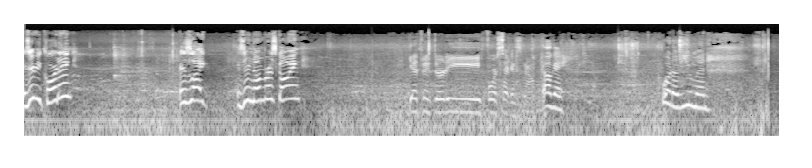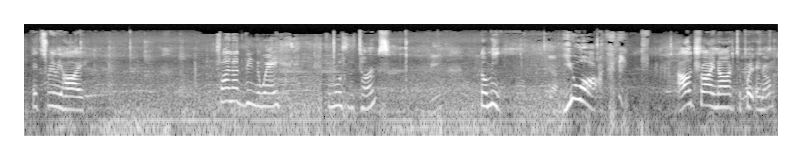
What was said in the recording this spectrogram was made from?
Is it recording? Is like, is there numbers going? Yeah, it's been 34 seconds now. Okay. What a view, man. It's really high. Try not to be in the way for most of the times. Me? No, me. Yeah. You walk. I'll try not to Did put I in. jump?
